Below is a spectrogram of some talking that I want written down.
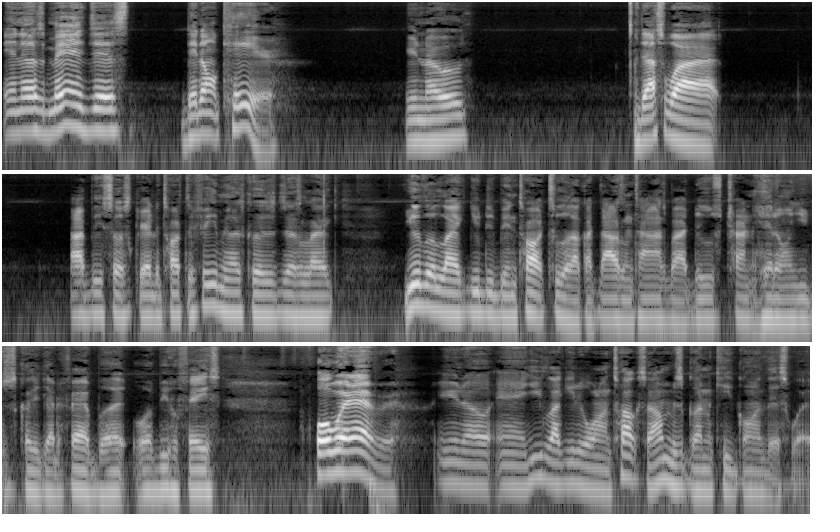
and us men just, they don't care. You know? That's why I be so scared to talk to females because it's just like, you look like you've been talked to like a thousand times by dudes trying to hit on you just because you got a fat butt or a beautiful face or whatever, you know, and you like you don't want to talk, so I'm just gonna keep going this way.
